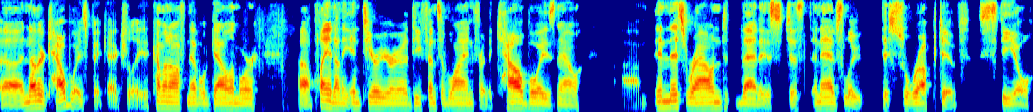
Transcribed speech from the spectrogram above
uh, another Cowboys pick, actually, coming off Neville Gallimore, uh, playing on the interior defensive line for the Cowboys now. Um, in this round, that is just an absolute disruptive steal.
